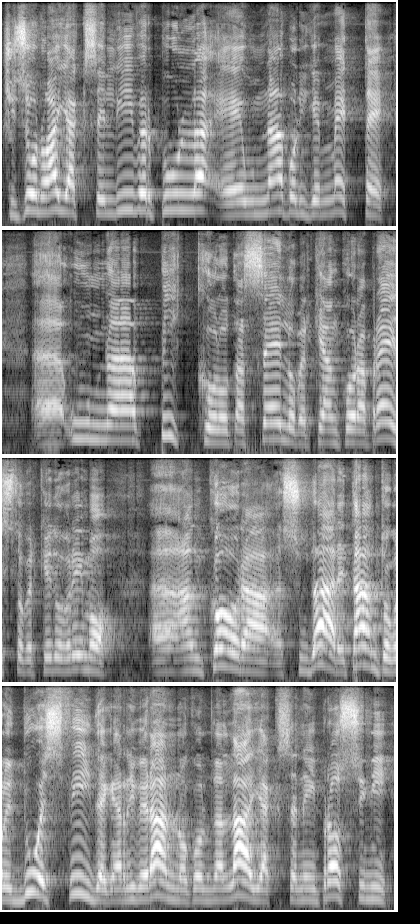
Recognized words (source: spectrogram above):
ci sono Ajax e Liverpool. E un Napoli che mette eh, un piccolo tassello perché è ancora presto, perché dovremo eh, ancora sudare tanto con le due sfide che arriveranno con l'Ajax nei prossimi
